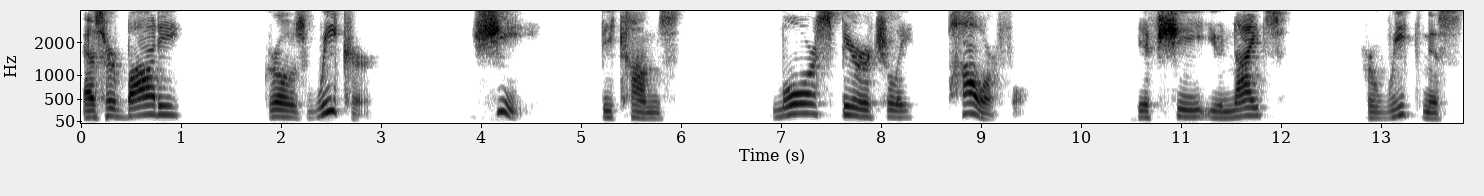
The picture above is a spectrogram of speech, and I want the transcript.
As her body grows weaker, she becomes more spiritually powerful if she unites her weakness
